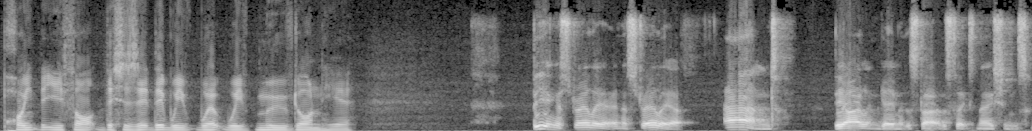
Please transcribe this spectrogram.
point that you thought this is it? That we've we've moved on here. Being Australia in Australia, and the Ireland game at the start of the Six Nations.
